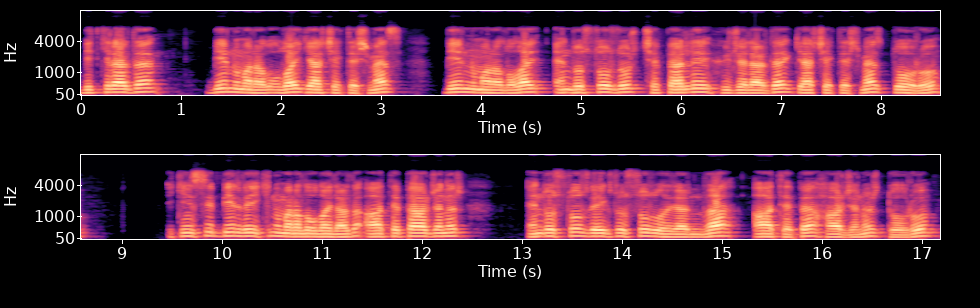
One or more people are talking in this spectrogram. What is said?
bitkilerde bir numaralı olay gerçekleşmez. Bir numaralı olay endostozdur. Çeperli hücrelerde gerçekleşmez. Doğru. İkincisi 1 ve 2 numaralı olaylarda ATP harcanır. Endostoz ve egzostoz olaylarında ATP harcanır. Doğru.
